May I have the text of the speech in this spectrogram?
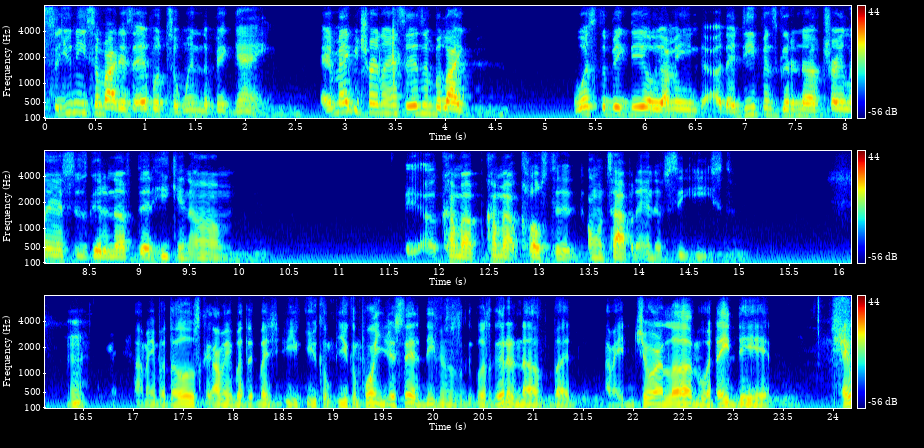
So you need somebody that's able to win the big game. And maybe Trey Lance isn't, but like, what's the big deal? I mean, uh, their defense good enough. Trey Lance is good enough that he can um uh, come up come out close to the on top of the NFC East. I mean, but those, I mean, but but you you can you can point. You just said the defense was, was good enough, but I mean, Jordan Love and what they did, they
